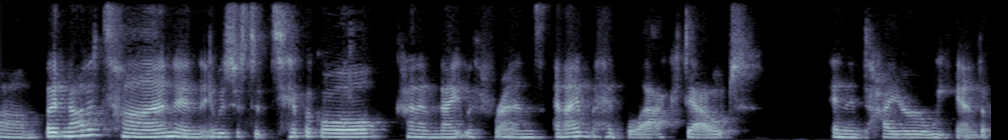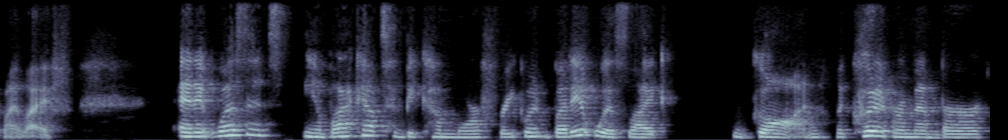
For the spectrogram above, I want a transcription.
um, but not a ton. And it was just a typical kind of night with friends. And I had blacked out an entire weekend of my life. And it wasn't, you know, blackouts had become more frequent, but it was like gone. I couldn't remember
